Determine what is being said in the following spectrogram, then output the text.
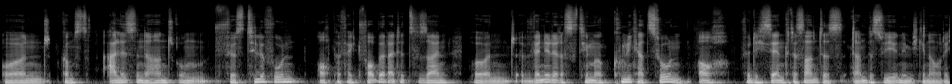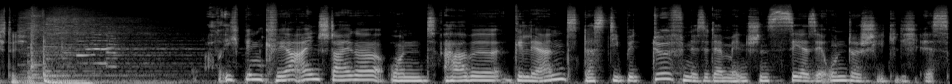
und bekommst alles in der Hand, um fürs Telefon auch perfekt vorbereitet zu sein. Und wenn dir das Thema Kommunikation auch für dich sehr interessant ist, dann bist du hier nämlich genau richtig. Ich bin Quereinsteiger und habe gelernt, dass die Bedürfnisse der Menschen sehr, sehr unterschiedlich ist.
